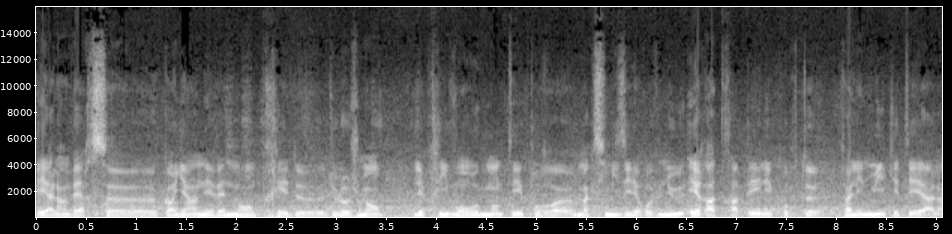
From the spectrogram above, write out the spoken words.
Et à l'inverse, euh, quand il y a un événement près de- du logement, les prix vont augmenter pour euh, maximiser les revenus et rattraper les courtes, enfin les nuits qui étaient à la-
